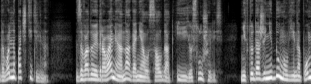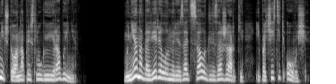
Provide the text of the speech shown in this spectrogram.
довольно почтительно. За водой и дровами она гоняла солдат, и ее слушались. Никто даже не думал ей напомнить, что она прислуга и рабыня. Мне она доверила нарезать сало для зажарки и почистить овощи.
